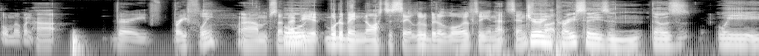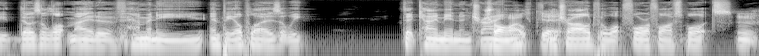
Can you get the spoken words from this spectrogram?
or Melbourne Heart very briefly. Um, so Well- maybe it would have been nice to see a little bit of loyalty in that sense. During preseason, there was we there was a lot made of how many NPL players that we that came in and trained Trialled, yeah. and trialed for what four or five spots, Mm.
